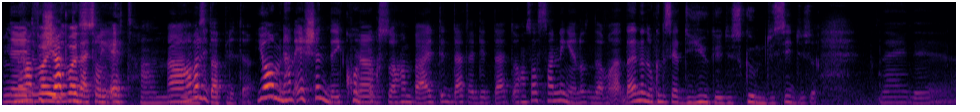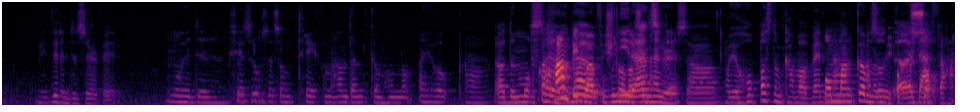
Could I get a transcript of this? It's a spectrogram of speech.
Nej, Men han det var ju, det försökte var säsong verkligen. ett han, Ja, han var messed up lite. Ja men han erkände i kort Ja. också, han bara I did that, I did that och han sa sanningen och sådär. Det enda de kunde säga att du ljuger, du är skum, du ser du så. Nej det... He didn't deserve it. No, he didn't. Så jag tror säsong tre kommer handla mycket om honom. I hope. Ja. Ja, de måste... Så han vill bara förstå vad som answers, ja. Och jag hoppas de kan vara vänner han. Montgomery det är också. därför han.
